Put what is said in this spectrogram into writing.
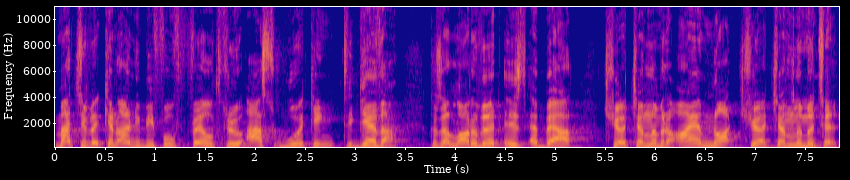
much of it can only be fulfilled through us working together because a lot of it is about Church Unlimited. I am not Church Unlimited.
